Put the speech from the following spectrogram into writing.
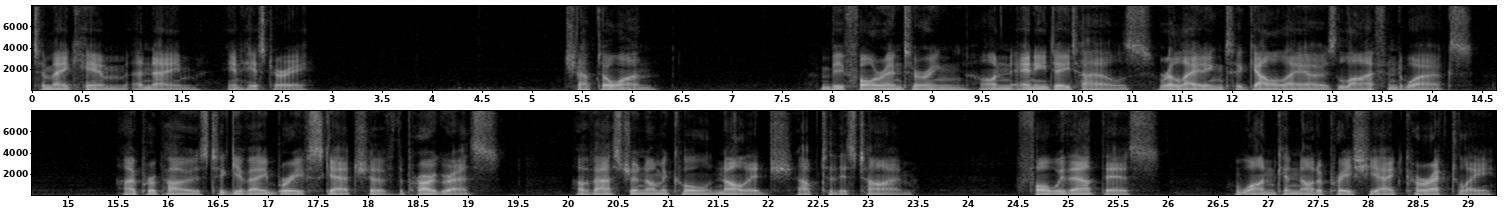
to make him a name in history. Chapter 1 before entering on any details relating to Galileo's life and works, I propose to give a brief sketch of the progress of astronomical knowledge up to this time, for without this, one cannot appreciate correctly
